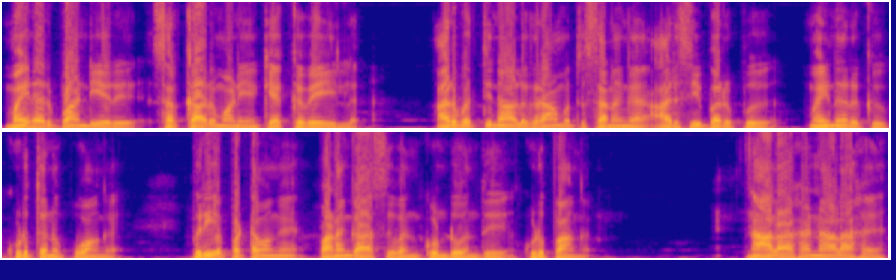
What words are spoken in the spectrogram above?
மைனர் பாண்டியர் சர்க்கார் மானியம் கேட்கவே இல்லை. அறுபத்தி நாலு கிராமத்து சனங்க அரிசி பருப்பு மைனருக்கு கொடுத்து அனுப்புவாங்க பிரியப்பட்டவங்க பணங்காசு வந் கொண்டு வந்து கொடுப்பாங்க. நாளாக நாளாக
